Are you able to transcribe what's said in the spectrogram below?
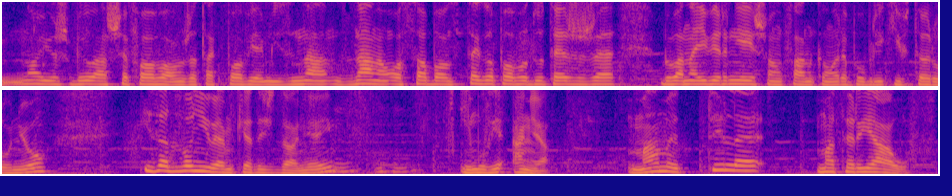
no już była szefową, że tak powiem, i zna, znaną osobą z tego powodu też, że była najwierniejszą fanką Republiki w Toruniu. I zadzwoniłem kiedyś do niej mm -hmm. i mówię, Ania, mamy tyle materiałów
